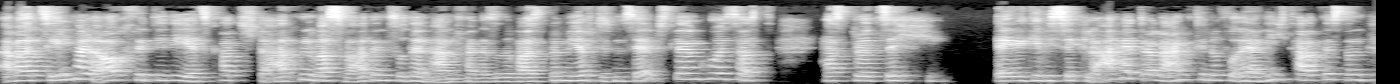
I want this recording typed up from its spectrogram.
Aber erzähl mal auch für die, die jetzt gerade starten, was war denn so dein Anfang? Also du warst bei mir auf diesem Selbstlernkurs, hast, hast plötzlich eine gewisse Klarheit erlangt, die du vorher nicht hattest. Und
